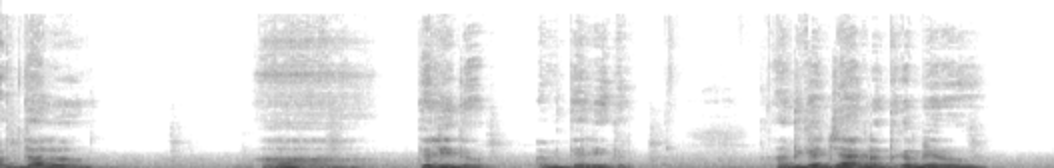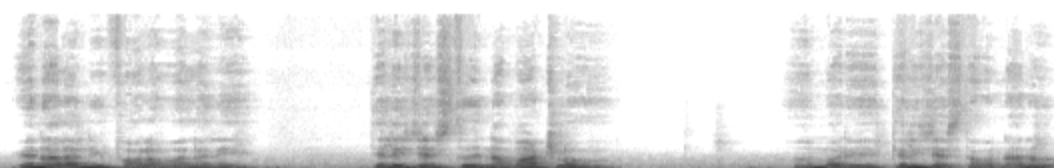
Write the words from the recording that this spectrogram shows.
అర్థాలు తెలీదు అవి తెలీదు. అందుకే జాగ్రత్తగా మీరు వినాలని ఫాలో అవ్వాలని తెలియజేస్తూ నా మాటలో మరి తెలియజేస్తూ ఉన్నాను.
